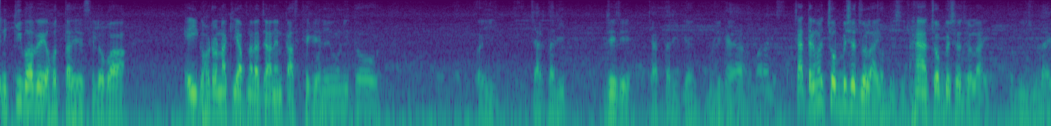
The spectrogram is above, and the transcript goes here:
ইনি কীভাবে হত্যা হয়েছিল বা এই ঘটনা কি আপনারা জানেন কাছ থেকে? উনি তো ওই চার তারিখ জি জি। চার তারিখে গুলি খেয়ে মারা গেছে। চার তারিখ মানে চব্বিশে জুলাই। 24শে হ্যাঁ চব্বিশে জুলাই। চব্বিশ জুলাই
